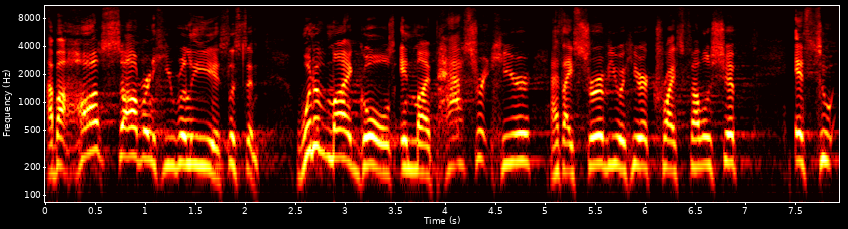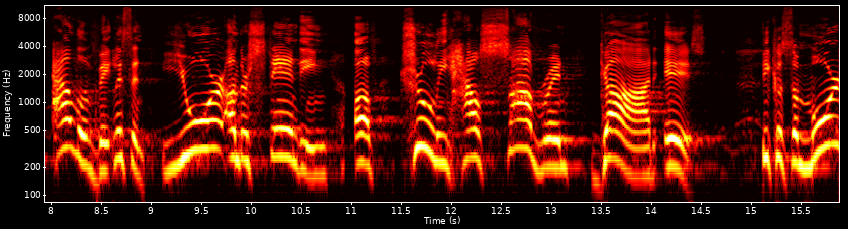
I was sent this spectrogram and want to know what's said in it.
about how sovereign He really is. Listen, one of my goals in my pastorate here, as I serve you here at Christ Fellowship, is to elevate, listen, your understanding of truly how sovereign God is. Because the more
